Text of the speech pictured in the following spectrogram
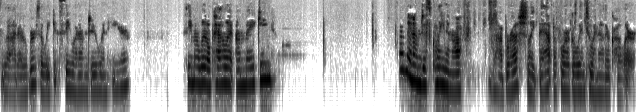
Slide over so we can see what I'm doing here. See my little palette I'm making? And then I'm just cleaning off my brush like that before I go into another color.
